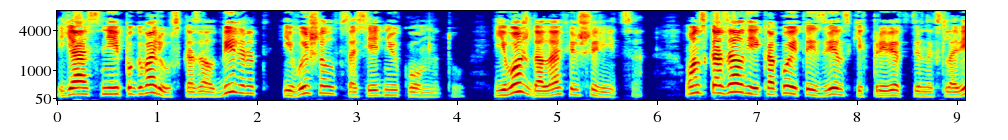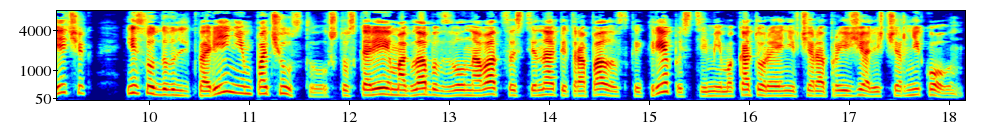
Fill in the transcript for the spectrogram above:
Я с ней поговорю, сказал Биллерд и вышел в соседнюю комнату. Его ждала фельдшерица. Он сказал ей какое-то из венских приветственных словечек и с удовлетворением почувствовал, что скорее могла бы взволноваться стена Петропавловской крепости, мимо которой они вчера проезжали с Черняковым,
